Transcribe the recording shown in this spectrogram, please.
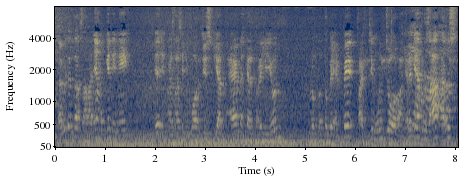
Tapi tetap masalahnya mungkin ini dia investasi di 4G sekian M sekian triliun belum tentu BNP 5G muncul. Akhirnya dia Iya. berusaha harus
